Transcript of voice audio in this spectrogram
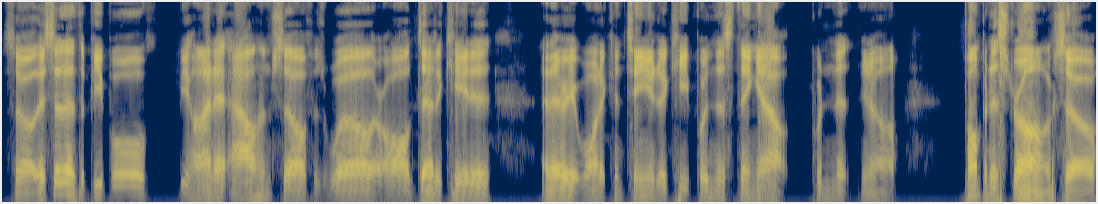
So they said that the people behind it, Al himself as well, are all dedicated, and they want to continue to keep putting this thing out putting it, you know, pumping it strong. So,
